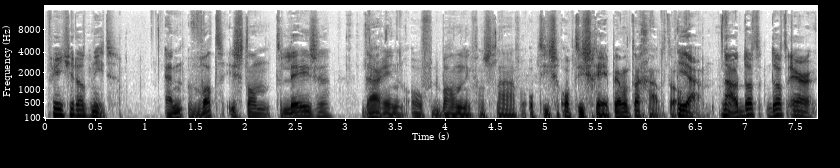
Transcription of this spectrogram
vind je dat niet. En wat is dan te lezen daarin over de behandeling van slaven op die, op die schepen. Want daar gaat het over. Ja, nou, dat, dat er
